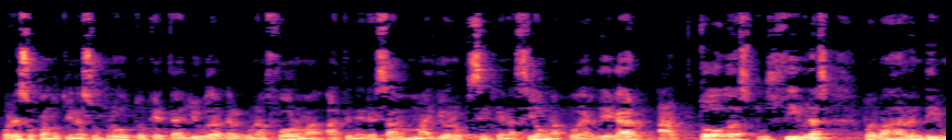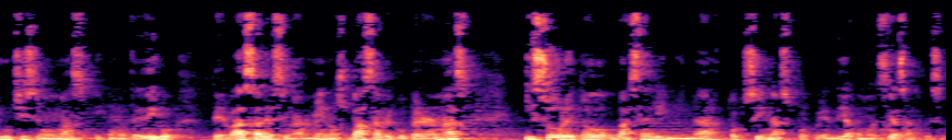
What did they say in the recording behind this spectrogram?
Por eso cuando tienes un producto que te ayuda de alguna forma a tener esa mayor oxigenación, a poder llegar a todas tus fibras, pues vas a rendir muchísimo más y como te digo, te vas a lesionar menos, vas a recuperar más y sobre todo vas a eliminar toxinas, porque hoy en día, como decías antes,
